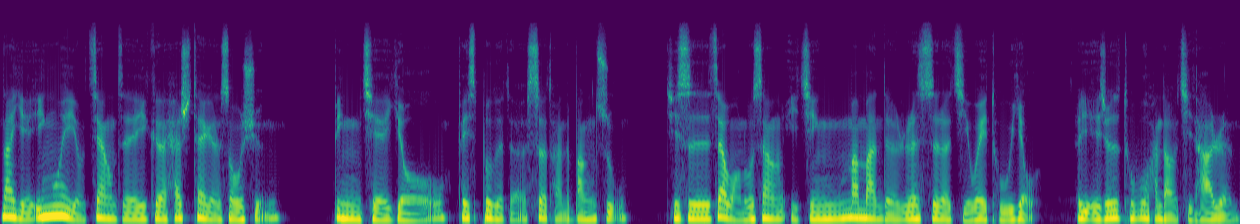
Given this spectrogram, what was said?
那也因为有这样子的一个 hashtag 的搜寻，并且有 Facebook 的社团的帮助，其实在网络上已经慢慢的认识了几位徒友，也就是徒步环岛的其他人，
